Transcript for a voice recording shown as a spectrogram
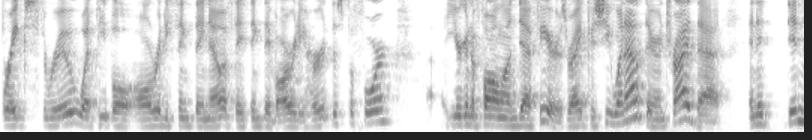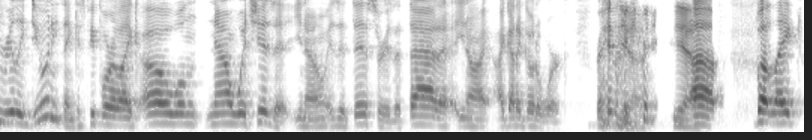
breaks through what people already think they know if they think they've already heard this before you're going to fall on deaf ears right? Because she went out there and tried that and it didn't really do anything because people are like oh well now which is it? You know is it this or is it that? Uh, you know i, I got to go to work. Right? Like, yeah, yeah. Uh, but like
